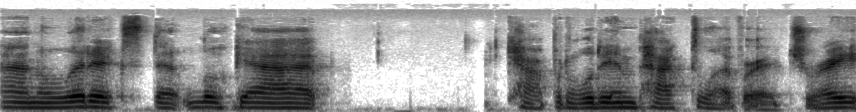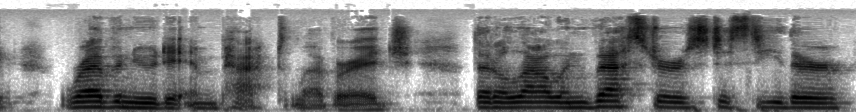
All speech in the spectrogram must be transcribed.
analytics that look at capital to impact leverage, right? Revenue to impact leverage that allow investors to see their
